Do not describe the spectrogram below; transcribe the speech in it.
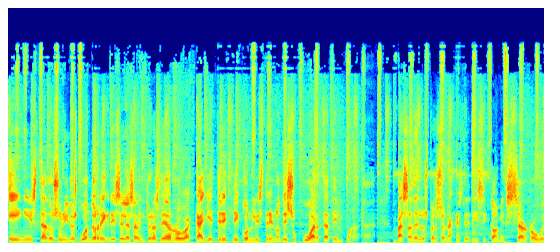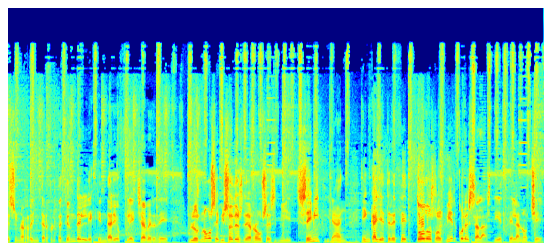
en Estados Unidos, cuando regresen las aventuras de Arrow a calle 13 con el estreno de su cuarta temporada. Basada en los personajes de DC Comics, Arrow es una reinterpretación del legendario Flecha Verde. Los nuevos episodios de Arrow se emitirán en calle 13 todos los miércoles a las 10 de la noche.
